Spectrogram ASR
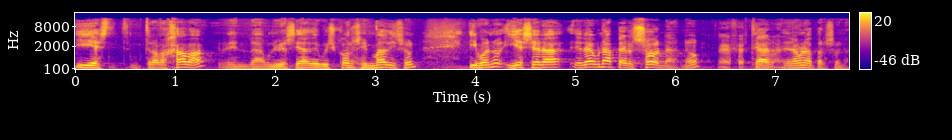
y trabajaba en la Universidad de Wisconsin Madison y bueno y ese era era una persona no claro era una persona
